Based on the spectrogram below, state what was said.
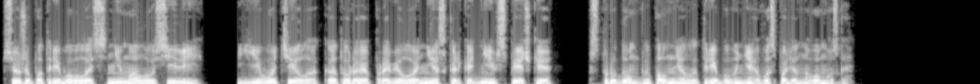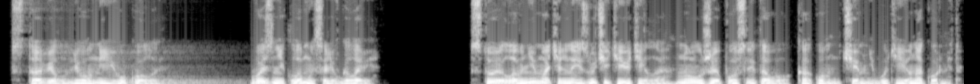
все же потребовалось немало усилий. Его тело, которое провело несколько дней в спячке, с трудом выполняло требования воспаленного мозга. Ставил ли он ей уколы? Возникла мысль в голове. Стоило внимательно изучить ее тело, но уже после того, как он чем-нибудь ее накормит.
